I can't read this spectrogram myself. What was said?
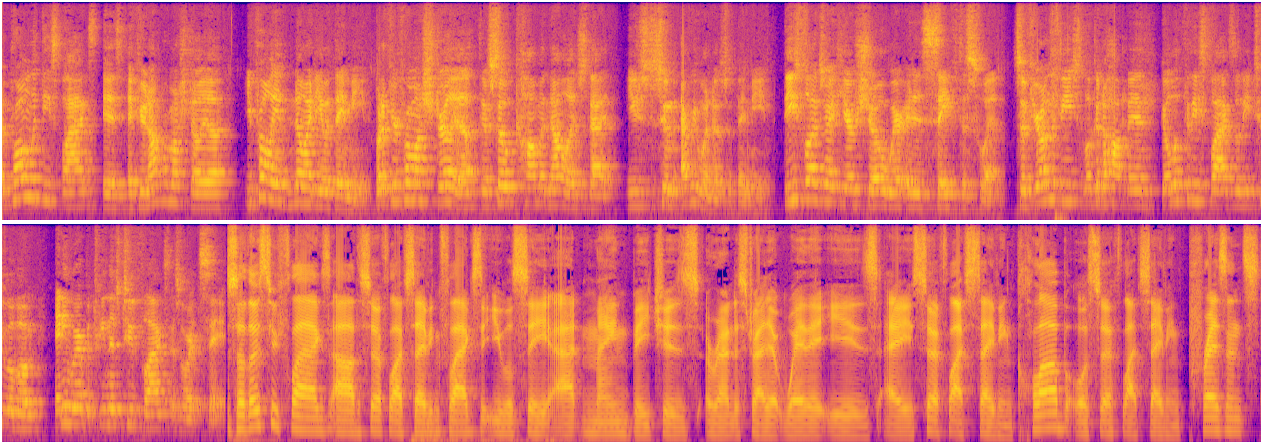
The problem with these flags is if you're not from Australia, you probably have no idea what they mean. But if you're from Australia, they're so common knowledge that you just assume everyone knows what they mean. These flags right here show where it is safe to swim. So if you're on the beach looking to hop in, go look for these flags. There'll be two of them. Anywhere between those two flags is where it's safe. So those two flags are the surf life saving flags that you will see at main beaches around Australia where there is a surf life saving club or surf life saving presence.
